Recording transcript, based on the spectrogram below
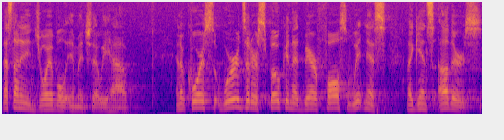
That's not an enjoyable image that we have. And of course, words that are spoken that bear false witness against others,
